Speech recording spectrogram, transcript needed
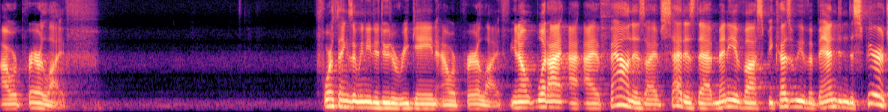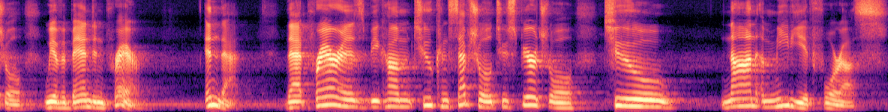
our prayer life. Four things that we need to do to regain our prayer life. You know, what I, I, I have found, as I've said, is that many of us, because we've abandoned the spiritual, we have abandoned prayer in that. That prayer has become too conceptual, too spiritual, too non immediate for us.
